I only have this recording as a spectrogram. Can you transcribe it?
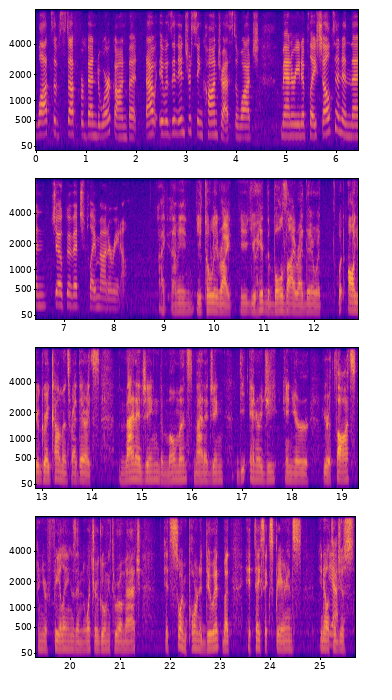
lots of stuff for Ben to work on but that it was an interesting contrast to watch Mannarino play Shelton and then Djokovic play Mannarino I, I mean, you're totally right. You you hit the bullseye right there with with all your great comments right there. It's managing the moments, managing the energy in your your thoughts and your feelings and what you're going through a match. It's so important to do it, but it takes experience, you know, to just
